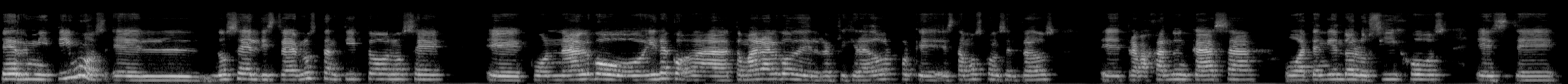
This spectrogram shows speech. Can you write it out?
permitimos el, no sé, el distraernos tantito, no sé, eh, con algo o ir a, tomar algo del refrigerador porque estamos concentrados eh, trabajando en casa o atendiendo a los hijos, este,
